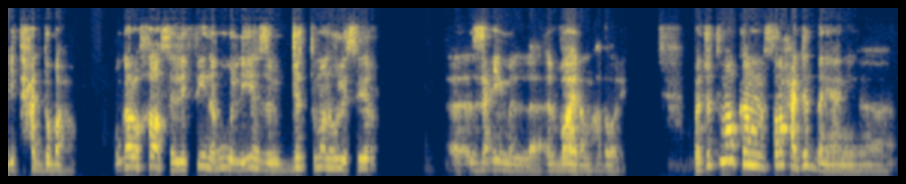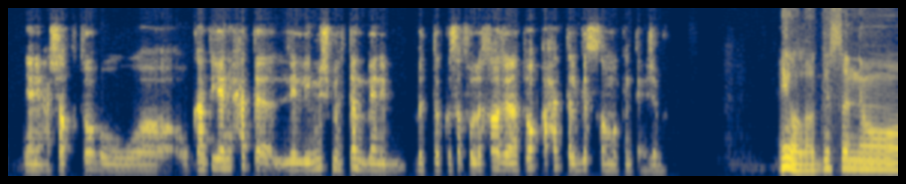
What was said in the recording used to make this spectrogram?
يتحدوا بعض. وقالوا خلاص اللي فينا هو اللي يهزم جتمان هو اللي يصير آه، زعيم الفايرم هذولي. فجتمان كان صراحة جدا يعني يعني عشقته وكان في يعني حتى للي مش مهتم يعني بالتوكوساتسو اللي خارج أنا أتوقع حتى القصة ممكن تعجبه. إي والله القصة إنه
